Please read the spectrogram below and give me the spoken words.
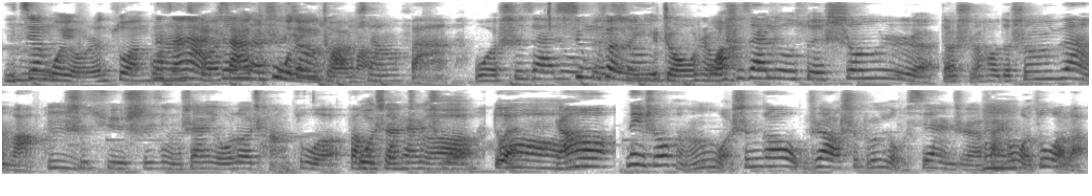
你见过有人做完过山车下来吐了一周吗？相反，我是在六岁兴奋了一周是吗？我是在六岁生日的时候的生日愿望、嗯是去石景山游乐场坐放过过山山车对、哦然后那时候可能我身高我不知道是不是有限制，反正我坐了，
